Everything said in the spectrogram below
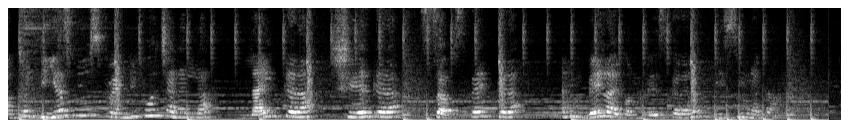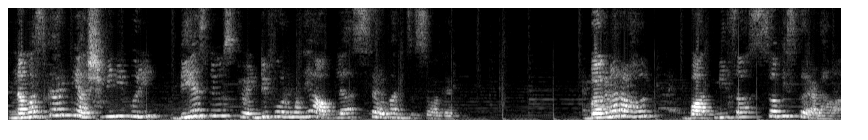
आमच्या डीएस न्यूज ट्वेंटी फोर चॅनलला लाईक करा शेअर करा सबस्क्राईब करा आणि बेल आयकॉन प्रेस करायला विसरू नका. नमस्कार मी Ashwini Puri DS news twenty फोरमध्ये आपल्या सर्वांचं स्वागत. बघणार आहोत बातमीचा सविस्तर आढावा.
